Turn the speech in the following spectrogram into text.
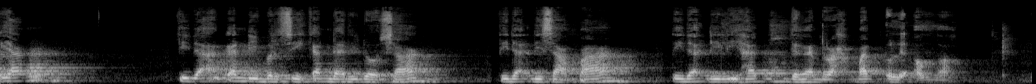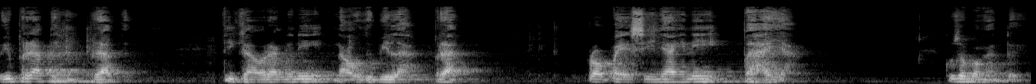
yang tidak akan dibersihkan dari dosa, tidak disapa, tidak dilihat dengan rahmat oleh Allah. Wih berat ini, berat. Tiga orang ini naudzubillah berat. Profesinya ini bahaya. Kusopo ngantui.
